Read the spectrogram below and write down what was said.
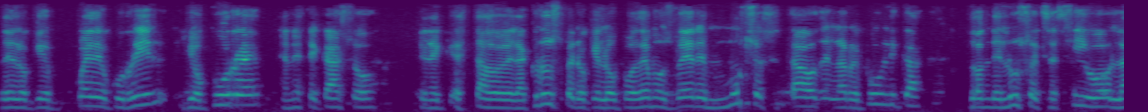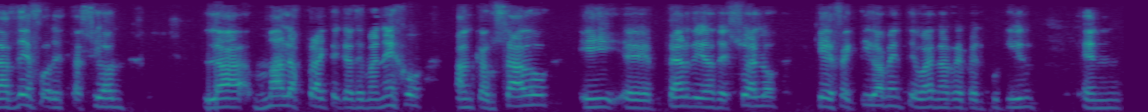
de lo que puede ocurrir y ocurre, en este caso en el estado de Veracruz, pero que lo podemos ver en muchos estados de la República, donde el uso excesivo, la deforestación, las malas prácticas de manejo han causado y eh, pérdidas de suelo que efectivamente van a repercutir en,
